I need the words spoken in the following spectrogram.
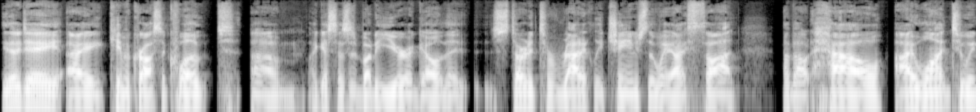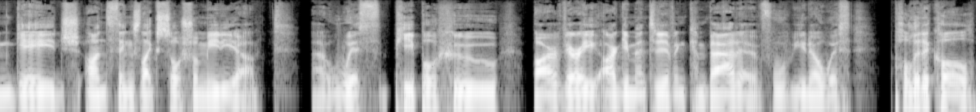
The other day, I came across a quote, um, I guess this is about a year ago, that started to radically change the way I thought about how I want to engage on things like social media uh, with people who are very argumentative and combative, you know, with political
